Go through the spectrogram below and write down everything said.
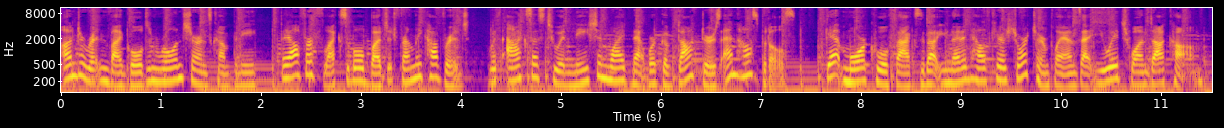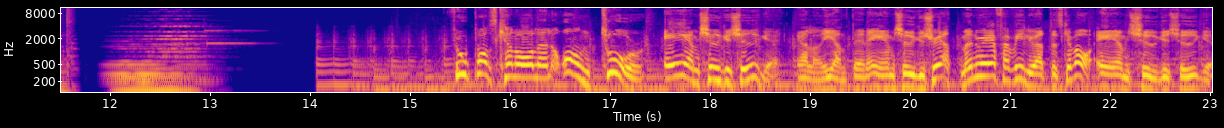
Underwritten by Golden Rule Insurance Company, they offer flexible, budget friendly coverage with access to a nationwide network of doctors and hospitals. Get more cool facts about United Healthcare short term plans at uh1.com. Fotbollskanalen On Tour EM 2020. Eller egentligen EM 2021, men Uefa vill ju att det ska vara EM 2020.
